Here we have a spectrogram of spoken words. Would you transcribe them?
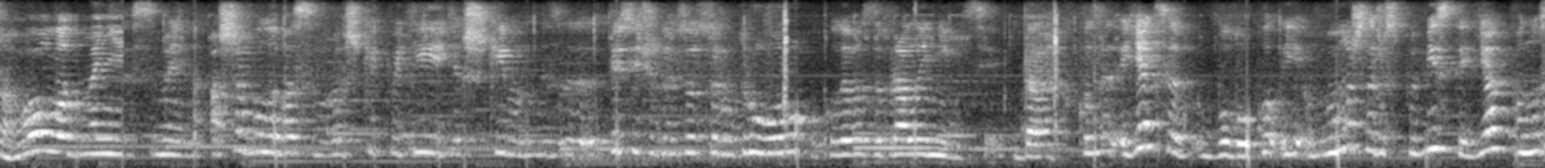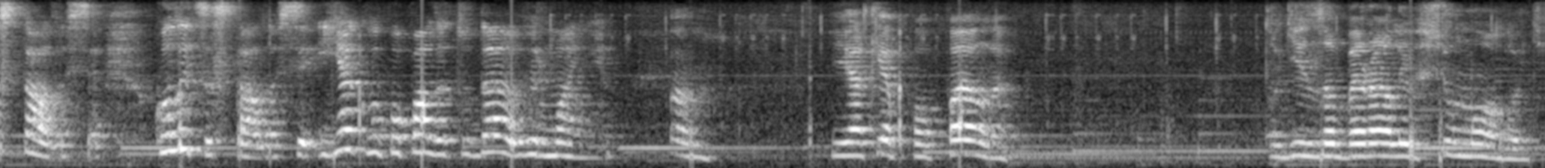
голод мені. Семенівна, а ще були у вас важкі події, тяжкі з 1942 року, коли вас забрали німці. Да. Коли як це було? Коли ви можете розповісти, як воно сталося? Коли це сталося? І як ви попали туди, в Германію? Як я попала, тоді забирали всю молодь.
